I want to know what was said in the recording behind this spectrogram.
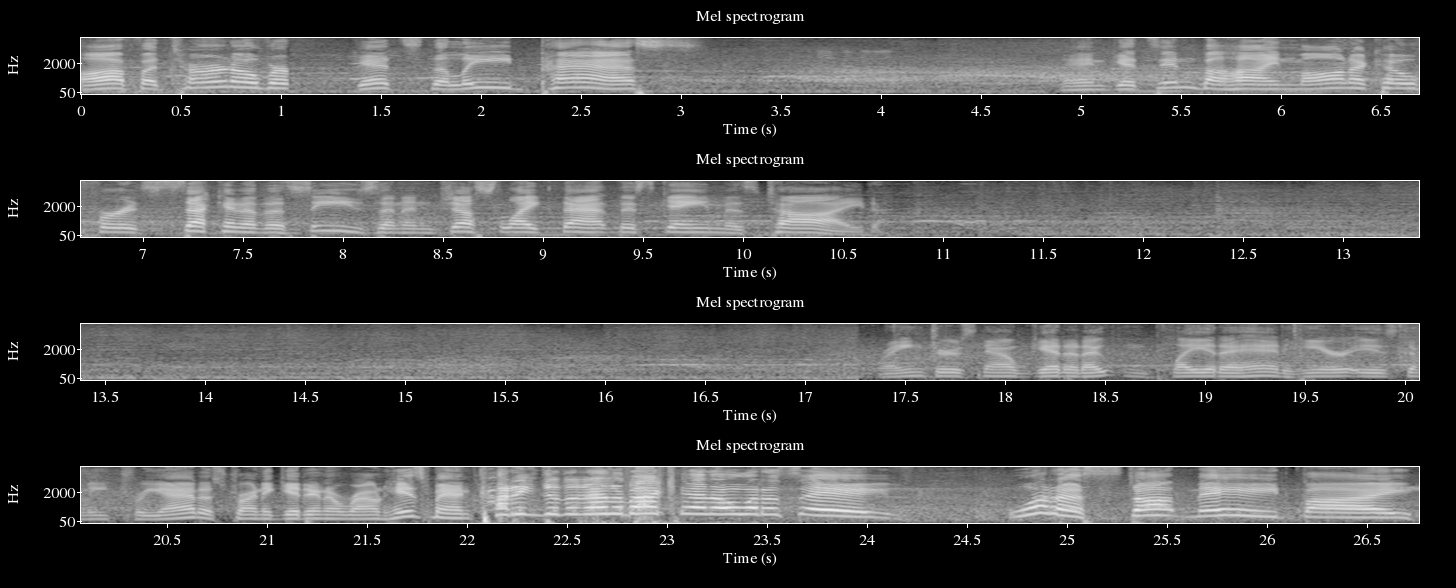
off a turnover gets the lead pass and gets in behind Monaco for his second of the season. And just like that, this game is tied. Rangers now get it out and play it ahead. Here is Dimitriadis trying to get in around his man, cutting to the net of backhand. Oh, what a save! What a stop made by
